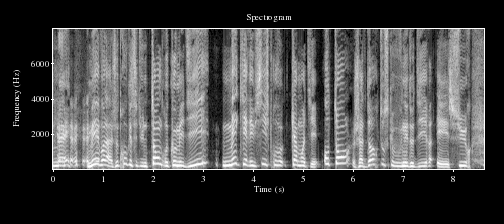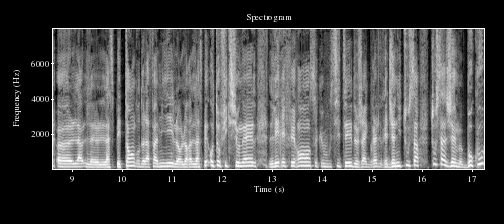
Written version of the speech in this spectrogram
mais, mais voilà, je trouve que c'est une tendre comédie mais qui est réussi, je trouve, qu'à moitié. Autant j'adore tout ce que vous venez de dire et sur euh, l'aspect tendre de la famille, l'aspect autofictionnel, les références que vous citez de Jacques Brel, Reggiani, tout ça, tout ça j'aime beaucoup.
